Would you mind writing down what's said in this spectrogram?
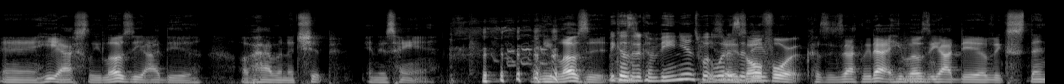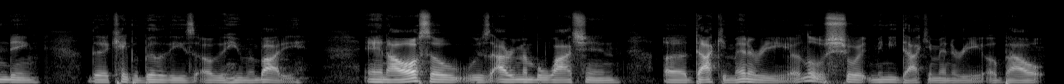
and he actually loves the idea of having a chip in his hand, and he loves it because of the convenience. What he's, what is he's it? all that- for it because exactly that. He loves the Mm-hmm. idea of extending the capabilities of the human body. And I also was I remember watching a documentary, a little short mini documentary about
